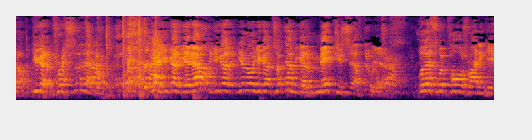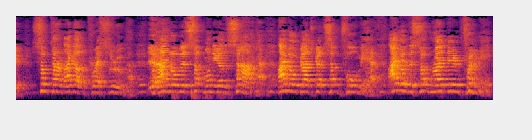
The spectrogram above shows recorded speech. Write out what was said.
No, you got to press through that. Don't you? Yeah, you got to get up, and you got to, you know, you got. Sometimes you got to make yourself do it. Yeah. Well, that's what Paul's writing here. Sometimes I got to press through. But I know there's something on the other side. I know God's got something for me. I know there's something right there in front of me.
